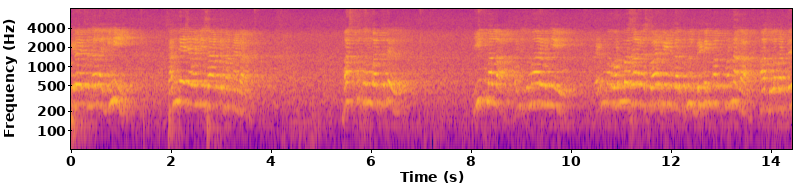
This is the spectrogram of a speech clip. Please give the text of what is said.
ಗಿರತ್ತಿನಲ್ಲ ಇನಿ. ಸಂದೇಶ ಒಂದು ಸಾರ್ದು ಮಕ್ಕಳ ಮಸ್ತ್ ತುಂಬರ್ತದೆ ಈಗ ಮಲ್ಲ ಒಂದು ಸುಮಾರು ಒಂದು ಎಂಬ ಒಂಬತ್ತು ಸಾವಿರ ಸ್ಕ್ವೇರ್ ಫೀಟ್ ಇದ್ದ ಫುಲ್ ಬಿಲ್ಡಿಂಗ್ ಮತ್ತು ಮಣ್ಣಾಗ ಆ ಸುಲಭತ್ತೆ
